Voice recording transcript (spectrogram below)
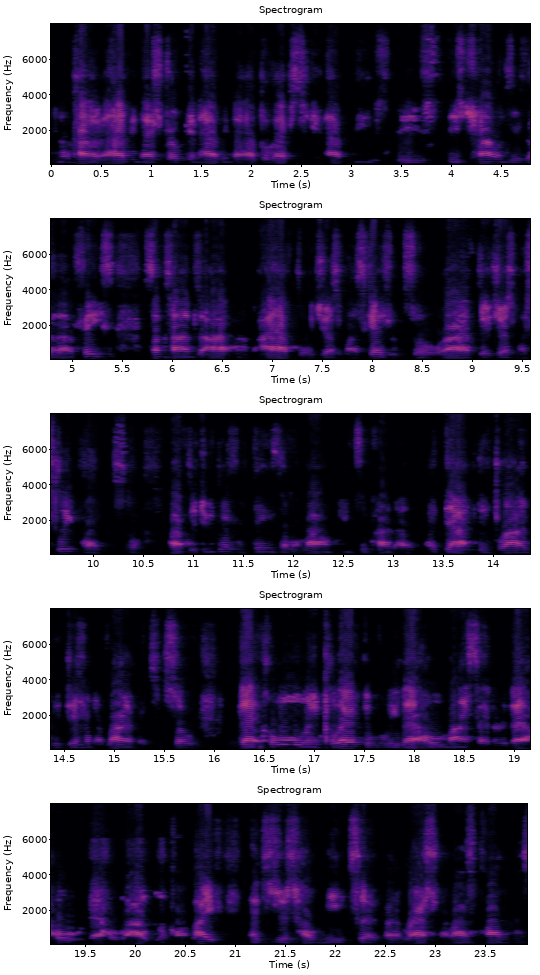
you know, kind of having that stroke and having the epilepsy and having these these these challenges that I face, sometimes I I have to adjust my schedule, so I have to adjust my sleep pattern. So I have to do different things that allow me to kind of adapt and thrive in different environments. So that whole and collectively, that whole mindset or that whole that whole outlook on life has just helped me to uh, rationalize problems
